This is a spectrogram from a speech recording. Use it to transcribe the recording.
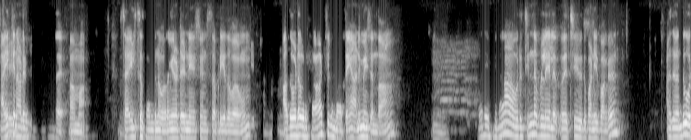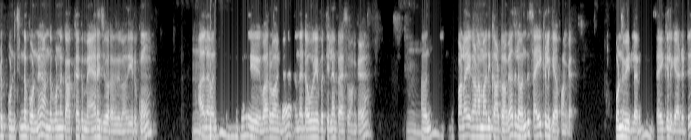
ஐக்கிய நாடு ஆமா. சைல்ட்ஸ் ஃபண்ட்னு வரும். யுனைடெட் நேஷன்ஸ் அப்படி ஏதோ வரும். அதோட ஒரு காட்சியில பார்த்தேன். அனிமேஷன் தான். அது எப்படின்னா ஒரு சின்ன பிள்ளையில வச்சு இது பண்ணிருப்பாங்க அது வந்து ஒரு பொண்ணு சின்ன பொண்ணு. அந்த பொண்ணுக்கு அக்காக்கு மேரேஜ் வர்றது மாதிரி இருக்கும். அதுல வந்து ரெண்டு பேரு வருவாங்க. அந்த டவுரியை பத்தி எல்லாம் பேசுவாங்க. அது வந்து பழைய காலம் மாதிரி காட்டுவாங்க. அதுல வந்து சைக்கிள் கேட்பாங்க. பொண்ணு வீட்ல இருந்து சைக்கிள் கேட்டுட்டு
